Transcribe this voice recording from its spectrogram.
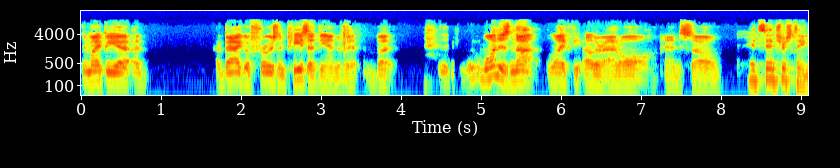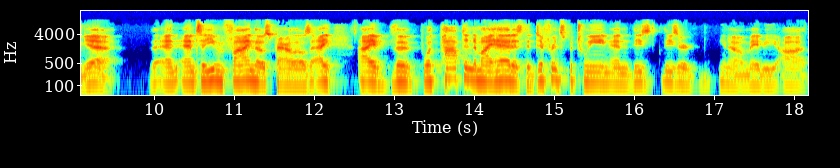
there might be a, a, a bag of frozen peas at the end of it but one is not like the other at all. And so it's interesting yeah. And and to even find those parallels i i the what popped into my head is the difference between and these these are you know maybe odd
